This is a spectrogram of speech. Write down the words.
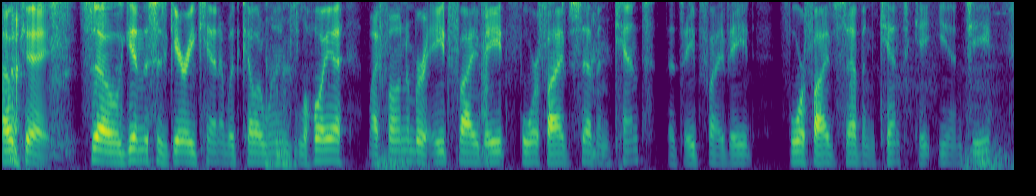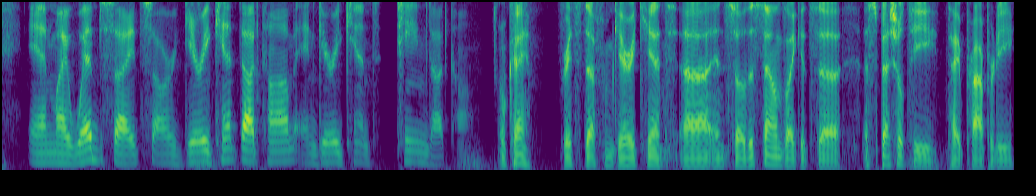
Okay. So again, this is Gary Kennan with Keller Williams La Jolla. My phone number 858-457-KENT. That's 858-457-KENT, K-E-N-T. And my websites are garykent.com and garykentteam.com. Okay, great stuff from Gary Kent. Uh, and so this sounds like it's a, a specialty type property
